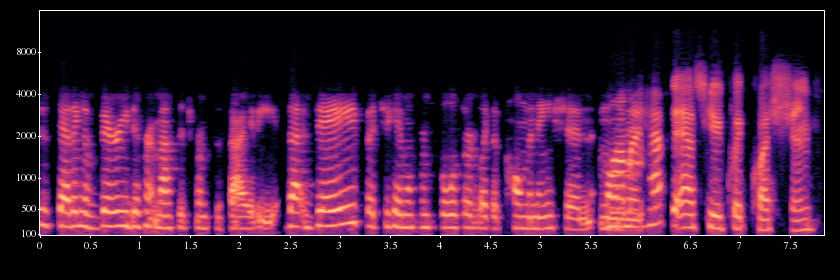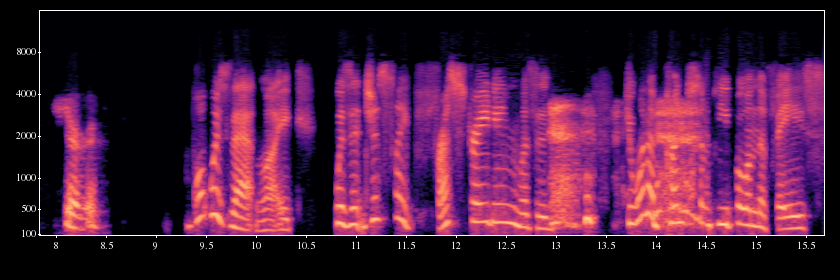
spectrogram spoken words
just getting a very different message from society. That day that she came home from school was sort of like a culmination moment. Mom, I have to ask you a quick question. Sure. What was that like? was it just like frustrating? Was it, do you want to punch some people in the face?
